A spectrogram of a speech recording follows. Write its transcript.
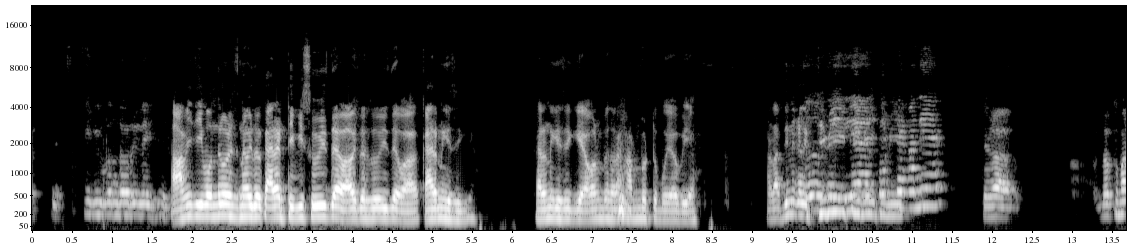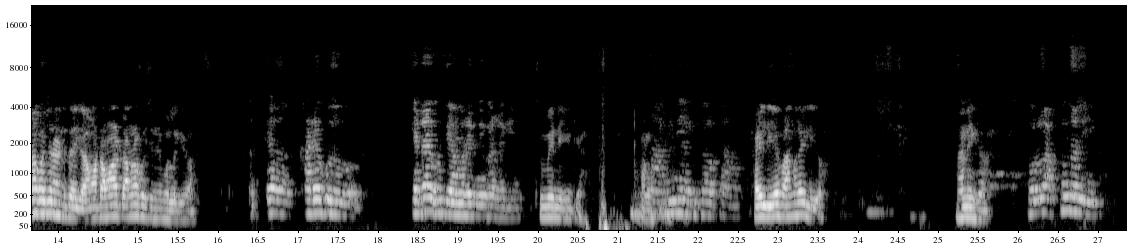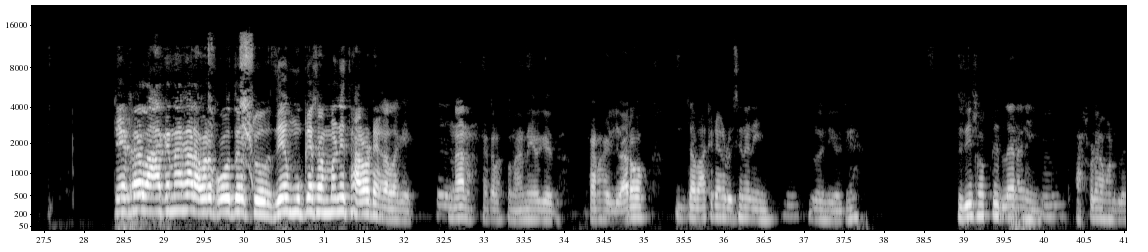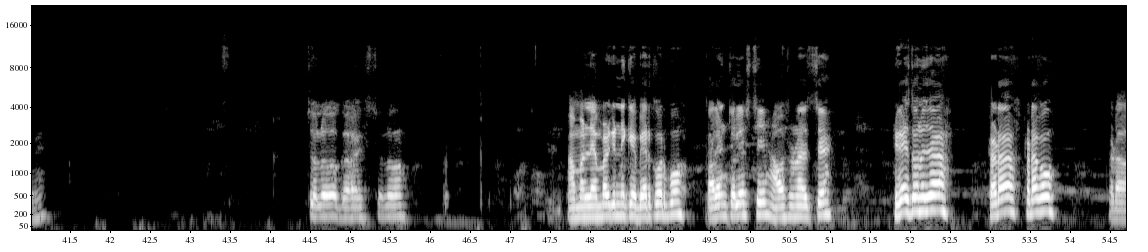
টিভি বন্ধ করে লইছে আমি জি বন্ধ করেছি নাই তো কারণ টিভি সুইচ দাও আই তো সুইচ দাও কারণ কি সিগি কারণ কি সিগি আমার ভেতর হানবে তো বইয়া বিয়া আড়া দিন খালি টিভি টিভি টিভি তোমার কানে তো তোমার কইছ না তাই আমার আমার আমার কইছ না বলে কি খারে কই কেডা গতি আমার নি ভাল লাগি তুমি নি কি আমি নি আগে তো খাই লিও পান খাই লিও নানি। গা টেকা লাগে না খার আবার কত একটু যে মুখে সম্মানে থারও টেকা লাগে। না না টাকা লাগতো না নিয়ে গিয়ে খান আরও বাকি টাকা রয়েছে না লিও যদি সব না নি পাঁচশো টাকা দিলে। হ্যাঁ চলো গাইস চলো। আমার ল্যাম্বারগিনিকে বের করব কারেন্ট চলে এসছে হাওয়া শোনা যাচ্ছে ঠিক আছে তো অনুজা টাটা টাটা কো টাটা।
